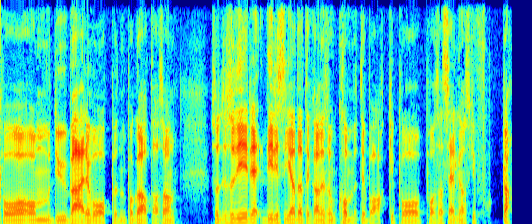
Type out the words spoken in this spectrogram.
på om du bærer våpen på gata og sånn. Så, så de, de sier at dette kan liksom komme tilbake på, på seg selv ganske fort. da.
